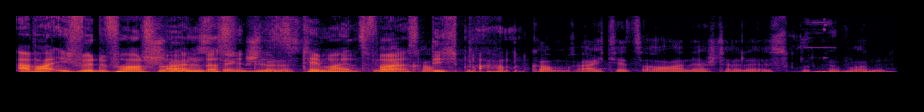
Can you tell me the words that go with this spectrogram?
Aber ich würde vorschlagen, Schönes dass Ding, wir dieses Thema jetzt Ja, vorerst komm. nicht machen. Komm, reicht jetzt auch an der Stelle, ist gut geworden.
